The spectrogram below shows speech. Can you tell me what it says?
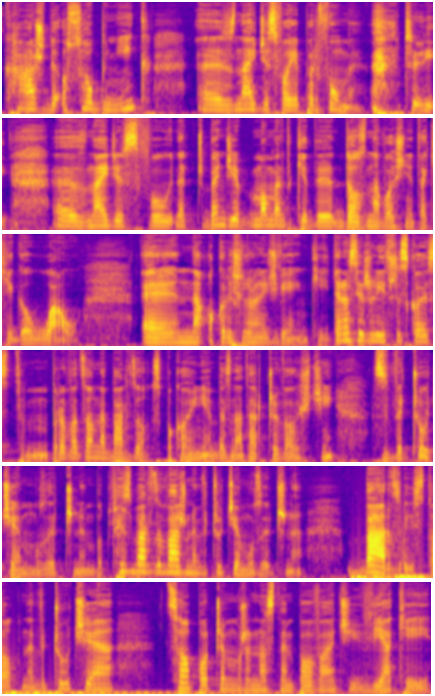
każdy osobnik E, znajdzie swoje perfumy, czyli e, znajdzie swój, znaczy będzie moment, kiedy dozna właśnie takiego wow na określone dźwięki. I teraz, jeżeli wszystko jest prowadzone bardzo spokojnie, bez natarczywości, z wyczuciem muzycznym, bo to jest bardzo ważne wyczucie muzyczne, bardzo istotne wyczucie, co po czym może następować w jakiej,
